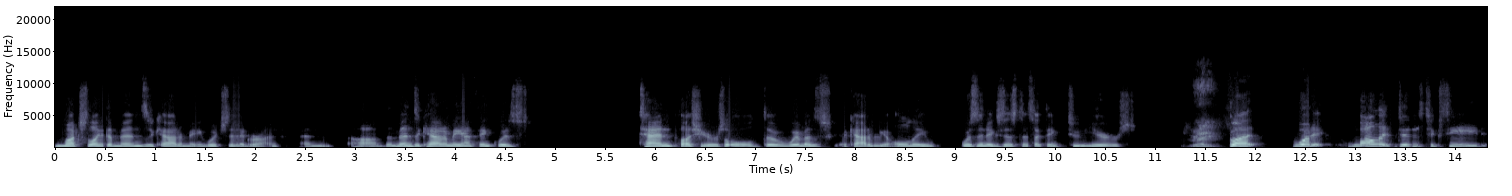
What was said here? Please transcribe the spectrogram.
much like the Men's Academy, which they'd run. And uh, the Men's Academy, I think, was 10 plus years old. The Women's Academy only was in existence, I think, two years. Right. But what it, while it didn't succeed,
